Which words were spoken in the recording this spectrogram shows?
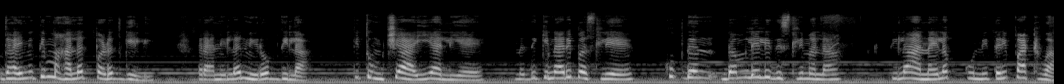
घाईने ती महालात पडत गेली. राणीला निरोप दिला की तुमची आई आली आहे नदी किनारी बसली आहे खूप दम दमलेली दिसली मला. तिला आणायला कुणीतरी पाठवा.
